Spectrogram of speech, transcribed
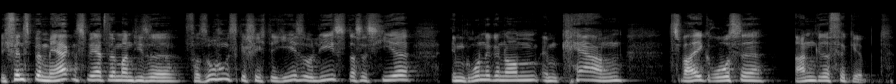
Ich finde es bemerkenswert, wenn man diese Versuchungsgeschichte Jesu liest, dass es hier im Grunde genommen im Kern zwei große Angriffe gibt.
